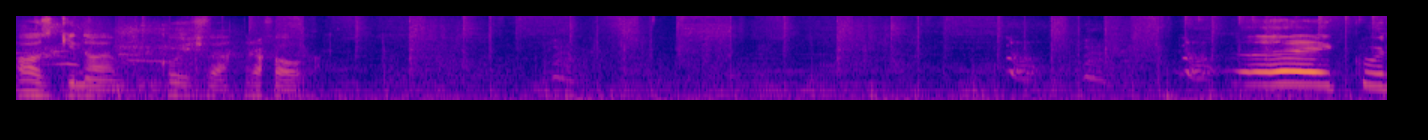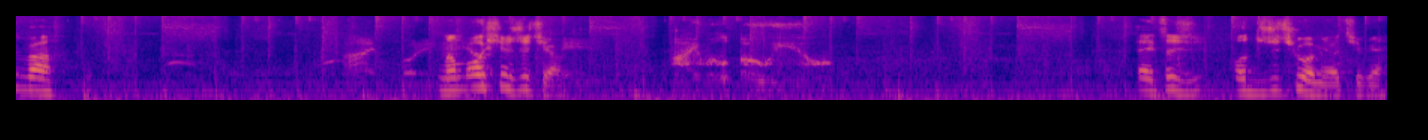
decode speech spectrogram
O, zginąłem. Kuźwa, Rafał. Ej, kurwa. Mam 8 życia. Ej, coś odrzuciło mnie od ciebie.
